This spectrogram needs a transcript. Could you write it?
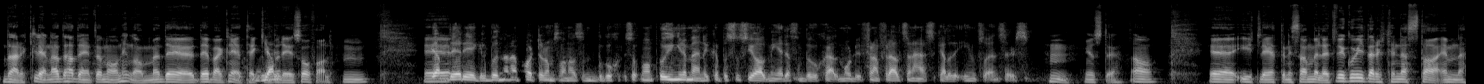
Verkligen, det hade jag inte en aning om, men det, det är verkligen ett tecken ja. på det i så fall. Mm. Ja, det är eh, regelbundna rapporter om sådana som begår, om yngre människor på social media som begår självmord, framförallt sådana här så kallade influencers. Mm, just det, ja. Eh, ytligheten i samhället. Vi går vidare till nästa ämne.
